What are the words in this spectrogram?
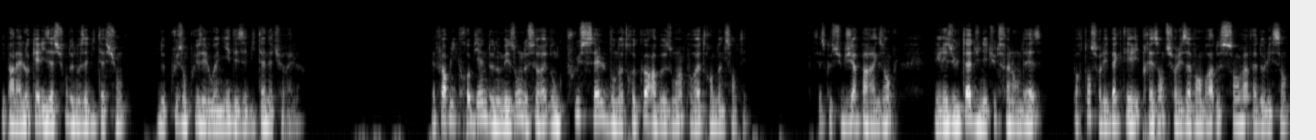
et par la localisation de nos habitations, de plus en plus éloignées des habitats naturels. La flore microbienne de nos maisons ne serait donc plus celle dont notre corps a besoin pour être en bonne santé. C'est ce que suggèrent par exemple les résultats d'une étude finlandaise portant sur les bactéries présentes sur les avant-bras de 120 adolescents,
